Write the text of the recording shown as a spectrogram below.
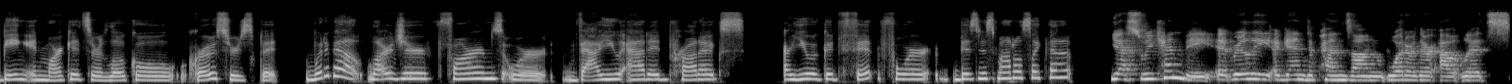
being in markets or local grocers, but what about larger farms or value added products? Are you a good fit for business models like that? Yes, we can be. It really, again, depends on what are their outlets.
